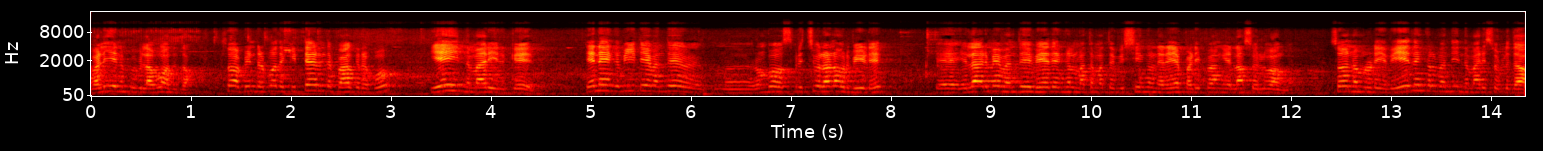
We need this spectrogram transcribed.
வழி அனுப்பு விழாவும் அதுதான். ஸோ அப்படின்றப்போ அதை கிட்டே இருந்து பார்க்குறப்போ ஏன் இந்த மாதிரி இருக்குது ஏன்னா எங்கள் வீட்டே வந்து ரொம்ப ஸ்பிரிச்சுவலான ஒரு வீடு. எல்லாருமே வந்து வேதங்கள் மற்ற மற்ற விஷயங்கள் நிறைய படிப்பாங்க எல்லாம் சொல்லுவாங்க. ஸோ நம்மளுடைய வேதங்கள் வந்து இந்த மாதிரி சொல்லுதா?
